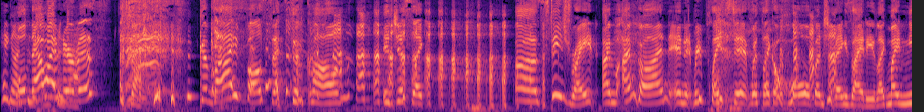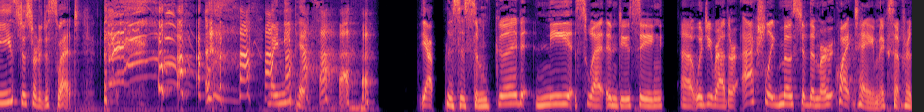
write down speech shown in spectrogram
hang on. Well, now I'm nervous. Goodbye, false sense of calm. It's just like uh, stage right. I'm I'm gone, and it replaced it with like a whole bunch of anxiety. Like my knees just started to sweat. my knee pits. Yep. This is some good knee sweat inducing. Uh, would you rather? Actually, most of them are quite tame, except for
